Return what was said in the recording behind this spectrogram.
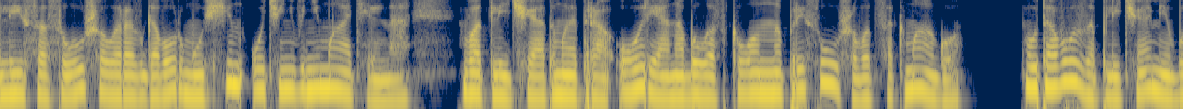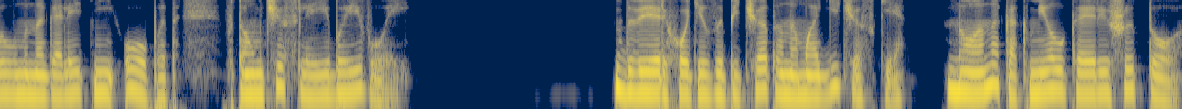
Лиса слушала разговор мужчин очень внимательно. В отличие от мэтра Ори, она была склонна прислушиваться к магу. У того за плечами был многолетний опыт, в том числе и боевой. Дверь хоть и запечатана магически, но она как мелкое решето,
